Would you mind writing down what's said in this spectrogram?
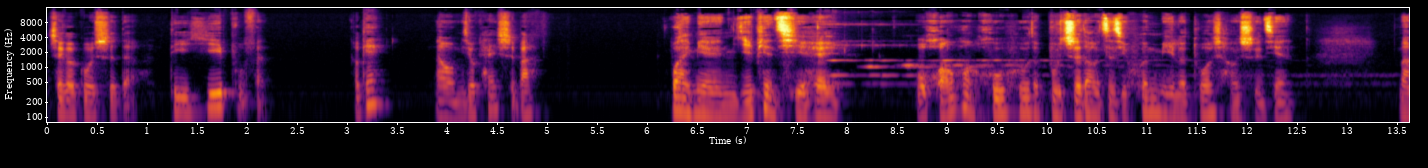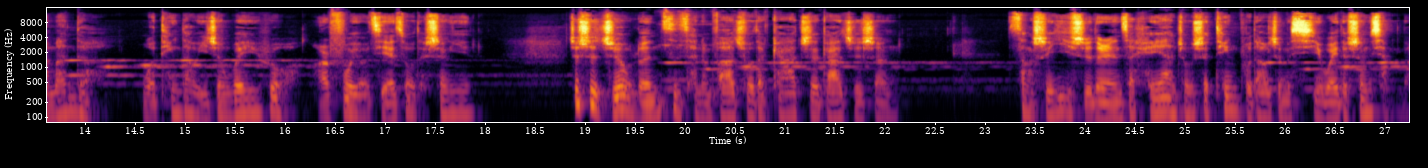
这个故事的第一部分。OK，那我们就开始吧。外面一片漆黑，我恍恍惚惚的不知道自己昏迷了多长时间。慢慢的，我听到一阵微弱。而富有节奏的声音，这是只有轮子才能发出的嘎吱嘎吱声。丧失意识的人在黑暗中是听不到这么细微的声响的。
